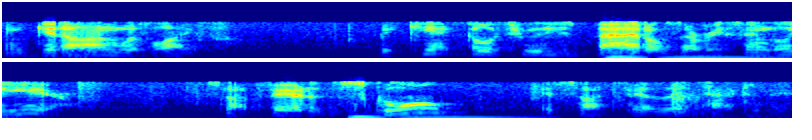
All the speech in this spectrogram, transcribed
and get on with life. We can't go through these battles every single year. It's not fair to the school, it's not fair to the taxpayers.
